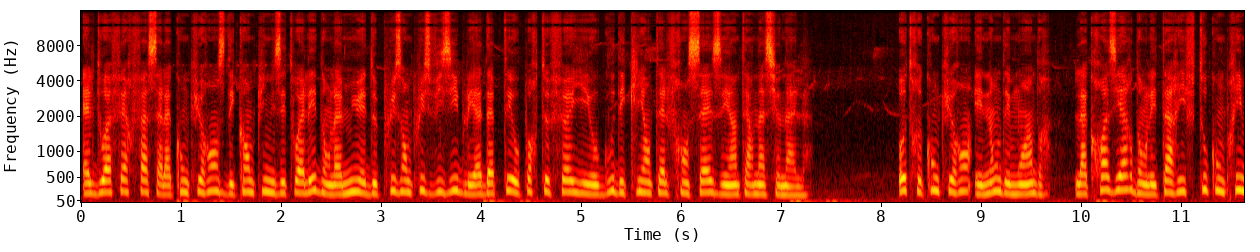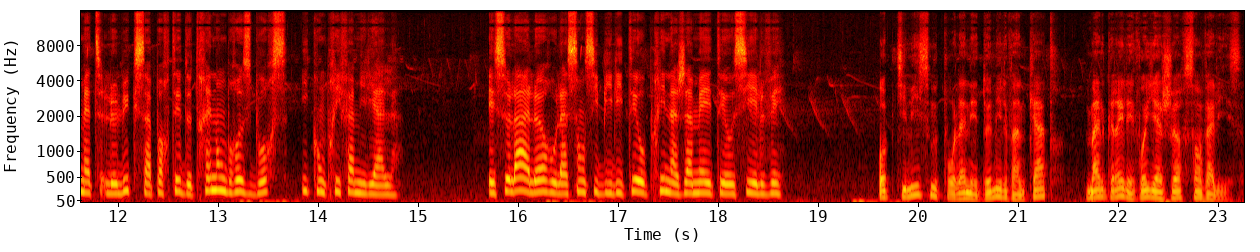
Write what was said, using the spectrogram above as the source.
elle doit faire face à la concurrence des campings étoilés dont la mue est de plus en plus visible et adaptée au portefeuille et au goût des clientèles françaises et internationales. Autre concurrent et non des moindres, la croisière dont les tarifs tout compris mettent le luxe à portée de très nombreuses bourses, y compris familiales. Et cela à l'heure où la sensibilité au prix n'a jamais été aussi élevée. Optimisme pour l'année 2024, malgré les voyageurs sans valise.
